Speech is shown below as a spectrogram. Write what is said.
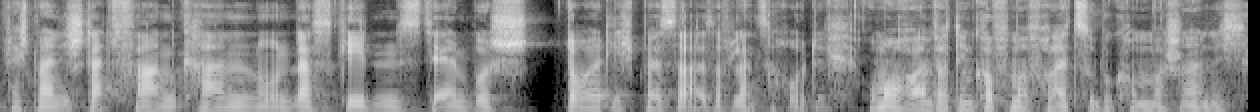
vielleicht mal in die Stadt fahren kann und das geht in Stellenbosch deutlich besser als auf Lanzarote. Um auch einfach den Kopf mal frei zu bekommen, wahrscheinlich.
